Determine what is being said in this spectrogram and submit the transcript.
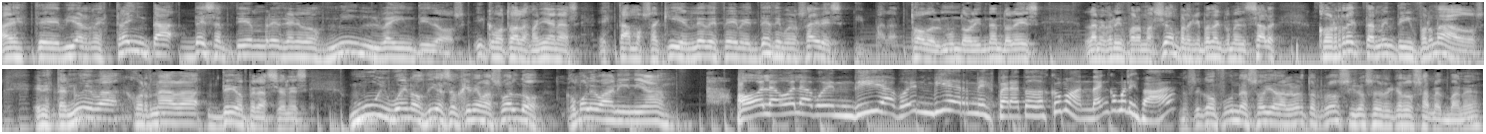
a este viernes 30 de septiembre del año 2022. Y como todas las mañanas, estamos aquí en LED FM desde Buenos Aires y para todo el mundo brindándoles la mejor información para que puedan comenzar correctamente informados en esta nueva jornada de operaciones. Muy buenos días, Eugenia Basualdo. ¿Cómo le va, niña? Hola, hola, buen día, buen viernes para todos. ¿Cómo andan? ¿Cómo les va? No se confunda, soy Adalberto Rossi y no soy Ricardo Sametman, ¿eh?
